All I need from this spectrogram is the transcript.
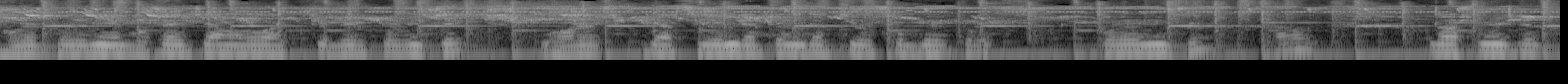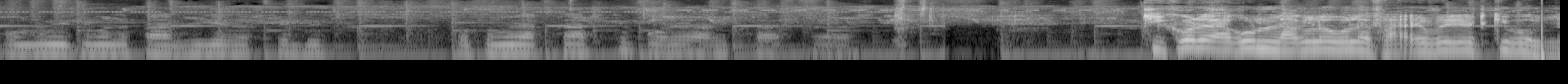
ধরে টরে নিয়ে বসে আছি আমার ওয়াইফকে বের করে নিচ্ছে ঘরে গ্যাস সিলিন্ডার টিলিন্ডার ছিল সব বের করে করে নিচ্ছে তাও দশ মিনিটের, পনেরো মিনিটের মধ্যে ব্রিগেড আসছে প্রথমে একটা আসছে, পরে আরেকটা আসছে। কি করে আগুন লাগল বলে ফায়ার ব্রিগেড কি বলল?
